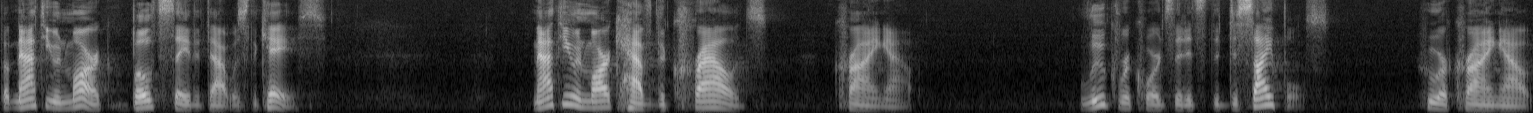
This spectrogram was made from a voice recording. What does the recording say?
But Matthew and Mark both say that that was the case. Matthew and Mark have the crowds crying out. Luke records that it's the disciples who are crying out,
